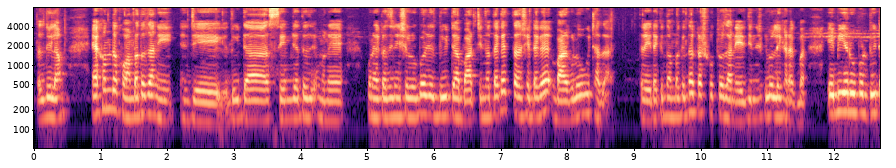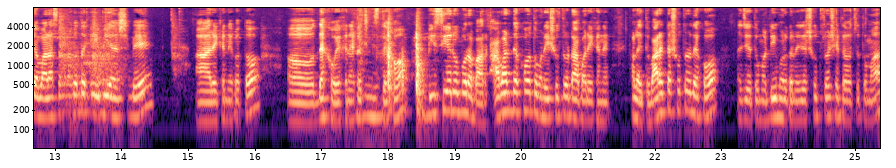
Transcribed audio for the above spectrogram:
তাহলে দিলাম। এখন দেখো, আমরা তো জানি যে দুইটা সেম জাতীয় মানে কোনো একটা জিনিসের উপর যে দুইটা বার চিহ্ন থাকে, তাহলে সেটাকে বারগুলো উঠা যায়। তাহলে এটা কিন্তু আমরা কিন্তু একটা সূত্র জানি, এই জিনিসগুলো লিখে রাখবা। এ বি এর উপর দুইটা বার আছে মনে করতো এ বি আসবে। আর এখানে কত? দেখো, এখানে একটা জিনিস দেখো। বিসি এর উপর আবার আবার দেখো তোমার এই সূত্রটা আবার এখানে ফেলাইতে হবে। আরেকটা সূত্র দেখো, যে তোমার ডি মর্গানের যে সূত্র, সেটা হচ্ছে তোমার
